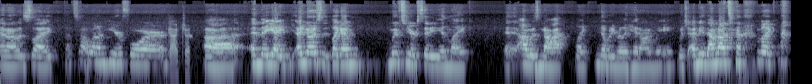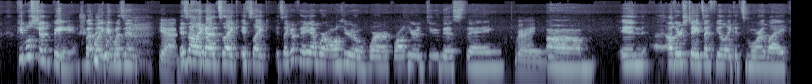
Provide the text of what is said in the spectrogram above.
and I was like, "That's not what I'm here for." gotcha Uh, and they, yeah, I noticed that, like I moved to New York City, and like I was not like nobody really hit on me. Which I mean, I'm not I'm like people should be, but like it wasn't. yeah It's not like that. It's like it's like it's like okay, yeah, we're all here to work. We're all here to do this thing. right Um, in other states, I feel like it's more like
